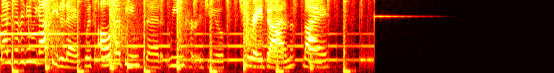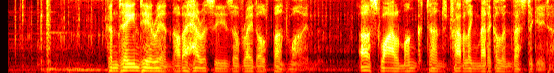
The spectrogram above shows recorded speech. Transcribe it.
that is everything we got for you today. With all of that being said, we encourage you To rage on. Bye. Contained herein are the heresies of Radolf Burntwine, erstwhile monk turned traveling medical investigator.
